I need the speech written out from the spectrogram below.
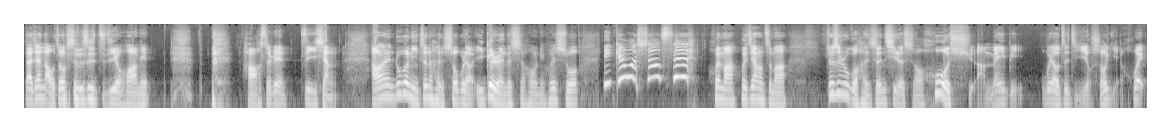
大家脑中是不是直接有画面？好，随便自己想。好了，如果你真的很受不了一个人的时候，你会说：“你给我消失！”会吗？会这样子吗？就是如果很生气的时候，或许啊，maybe Will 自己有时候也会。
